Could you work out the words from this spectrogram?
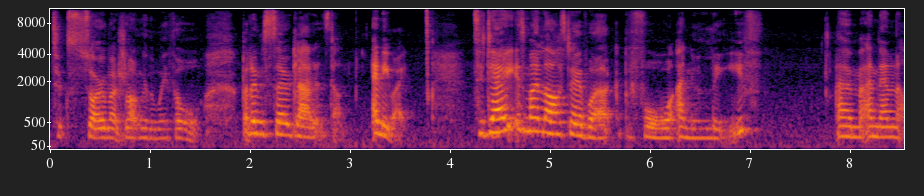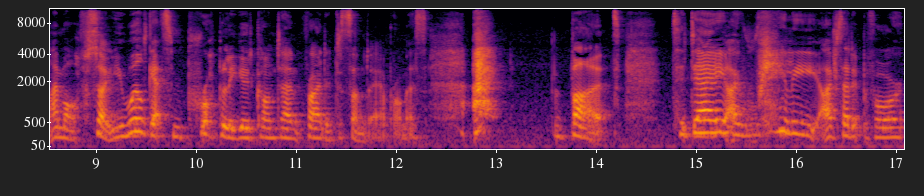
took so much longer than we thought. But I'm so glad it's done. Anyway, today is my last day of work before annual leave um, and then I'm off. So you will get some properly good content Friday to Sunday, I promise. but today I really, I've said it before,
